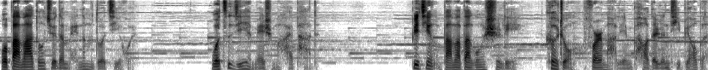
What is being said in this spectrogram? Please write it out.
我爸妈都觉得没那么多机会，我自己也没什么害怕的。毕竟爸妈办公室里各种福尔马林泡的人体标本，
